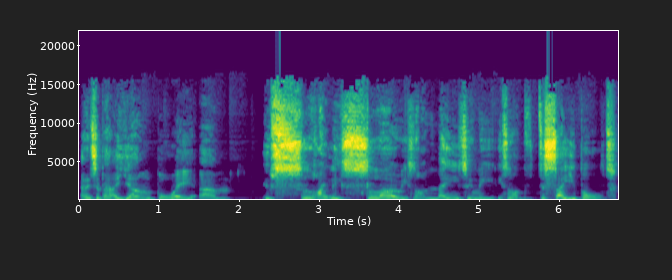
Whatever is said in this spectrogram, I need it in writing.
And it's about a young boy um, who's slightly slow. He's not amazingly, he's not disabled,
